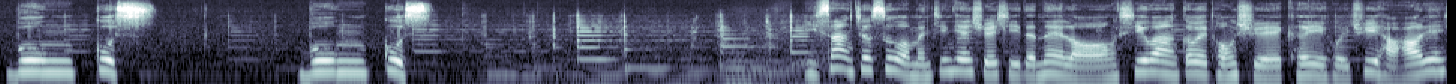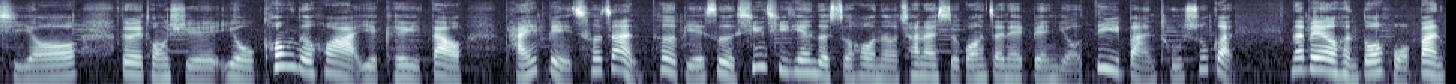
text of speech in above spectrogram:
bungkus bungkus 以上就是我们今天学习的内容，希望各位同学可以回去好好练习哦。各位同学有空的话，也可以到台北车站，特别是星期天的时候呢，灿烂时光在那边有地板图书馆，那边有很多伙伴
